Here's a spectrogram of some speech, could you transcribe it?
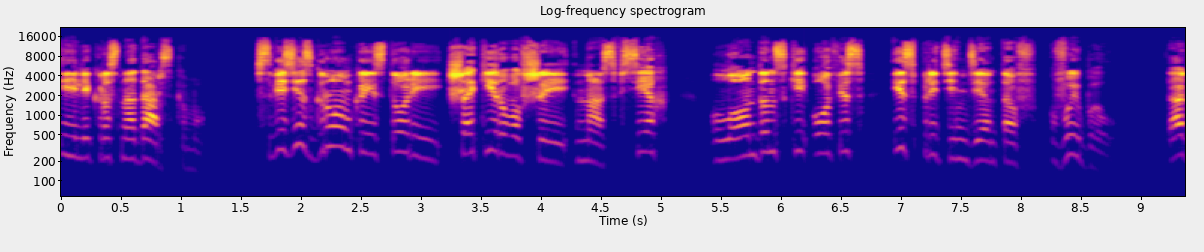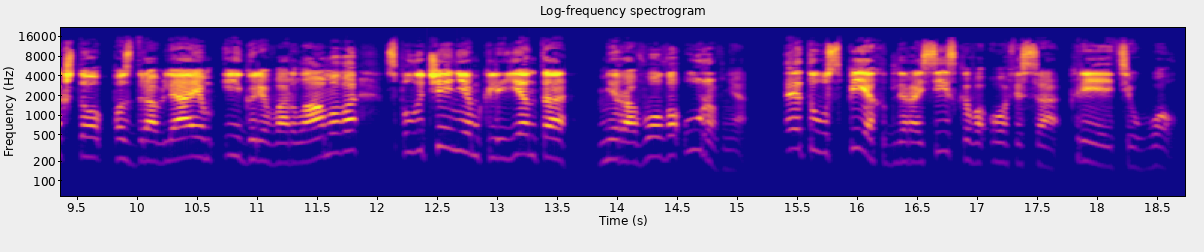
или краснодарскому. В связи с громкой историей, шокировавшей нас всех, лондонский офис из претендентов выбыл. Так что поздравляем Игоря Варламова с получением клиента мирового уровня. Это успех для российского офиса Creative World.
